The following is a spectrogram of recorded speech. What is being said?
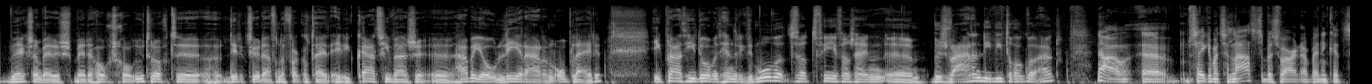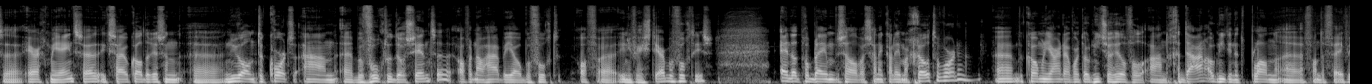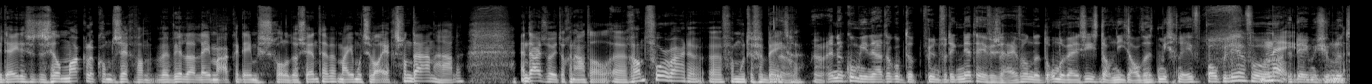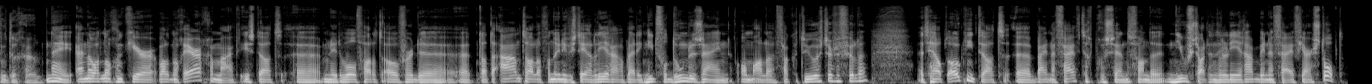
werkzaam bij, dus bij de Hogeschool Utrecht... directeur daar van de faculteit Educatie... waar ze hbo-leraren opleiden. Ik praat hier door met Hendrik de Moel. Wat, wat vind je van zijn uh, bezwaren? Die liet er ook wel uit? Nou, uh, zeker met zijn laatste bezwaar, daar ben ik het uh, erg mee eens. Hè. Ik zei ook al, er is een, nu al een tekort aan bevoegde docenten. Of het nou hbo bevoegd of universitair bevoegd is. En dat probleem zal waarschijnlijk alleen maar groter worden de komende jaar. Daar wordt ook niet zo heel veel aan gedaan. Ook niet in het plan van de VVD. Dus het is heel makkelijk om te zeggen van... we willen alleen maar academische scholen docenten hebben. Maar je moet ze wel ergens vandaan halen. En daar zul je toch een aantal randvoorwaarden van moeten verbeteren. En dan kom je inderdaad ook op dat punt wat ik net even zei... van het onderwijs is dan niet altijd misschien even populair voor nee, academici om naartoe te gaan. Nee, en wat nog een keer wat het nog erger maakt... is dat, uh, meneer De Wolf had het over de, uh, dat de aantallen van de universitaire leraaropleiding... niet voldoende zijn om alle vacatures te vervullen. Het helpt ook niet dat uh, bijna 50% van de nieuw startende leraar binnen vijf jaar stopt.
